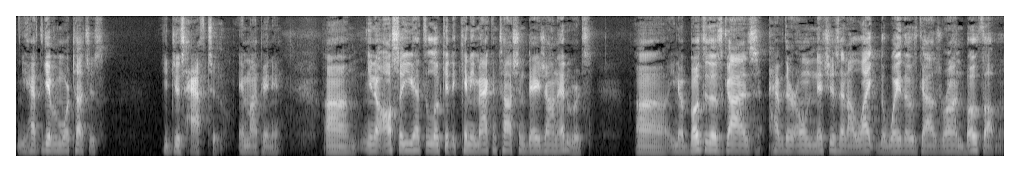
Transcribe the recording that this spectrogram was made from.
You have to give him more touches. You just have to, in my opinion. Um, you know, also you have to look at the Kenny McIntosh and Daijun Edwards. Uh, you know, both of those guys have their own niches, and I like the way those guys run, both of them.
